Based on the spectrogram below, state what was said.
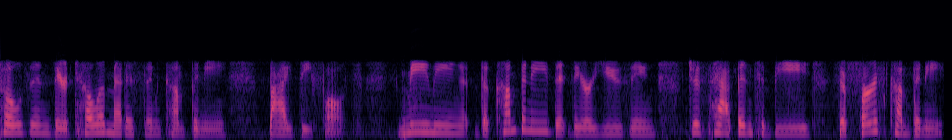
chosen their telemedicine company by default, meaning the company that they're using just happened to be the first company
